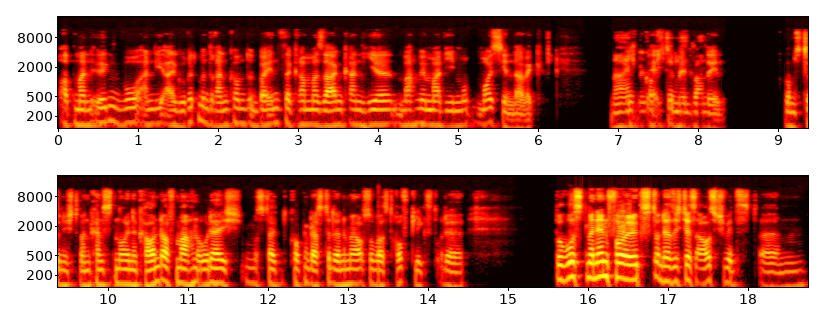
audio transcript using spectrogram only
ob man irgendwo an die Algorithmen drankommt und bei Instagram mal sagen kann: „Hier, mach mir mal die Mäuschen da weg.“ Nein, Ich will Menschen dran. sehen. Kommst du nicht dran. Kannst 'n neuen Account aufmachen oder ich musst halt gucken, dass du dann immer auf so was draufklickst oder bewusst nicht folgst und dass sich das ausschwitzt, ähm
